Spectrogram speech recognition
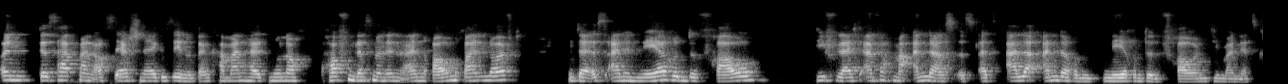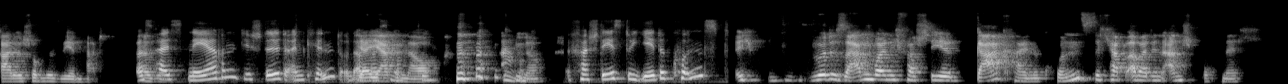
Und das hat man auch sehr schnell gesehen. Und dann kann man halt nur noch hoffen, dass man in einen Raum reinläuft und da ist eine nährende Frau, die vielleicht einfach mal anders ist als alle anderen nährenden Frauen, die man jetzt gerade schon gesehen hat. Was also, heißt nähren? Die stillt ein Kind oder ja, was? Ja, genau. ah, genau. Verstehst du jede Kunst? Ich würde sagen wollen, ich verstehe gar keine Kunst. Ich habe aber den Anspruch nicht.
